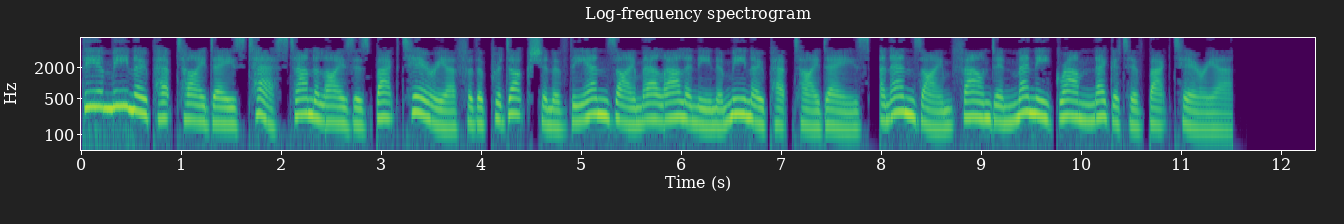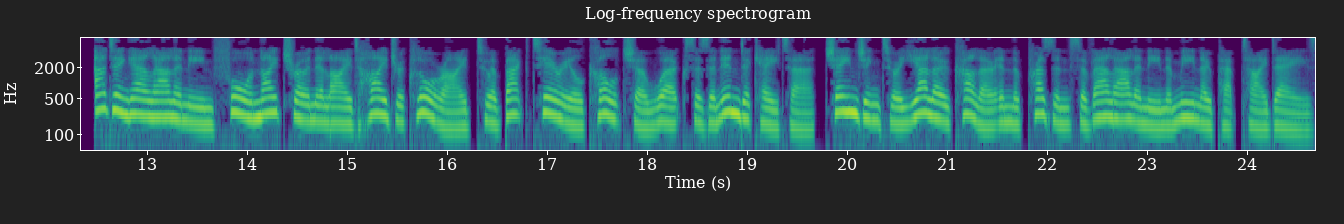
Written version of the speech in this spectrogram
The aminopeptidase test analyzes bacteria for the production of the enzyme L-alanine aminopeptidase, an enzyme found in many gram-negative bacteria. Adding L-alanine 4-nitroanilide hydrochloride to a bacterial culture works as an indicator, changing to a yellow color in the presence of L-alanine aminopeptidase.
